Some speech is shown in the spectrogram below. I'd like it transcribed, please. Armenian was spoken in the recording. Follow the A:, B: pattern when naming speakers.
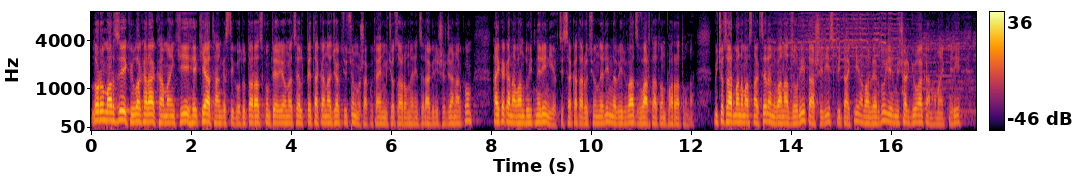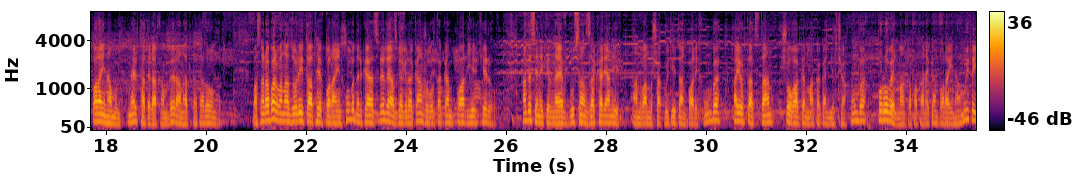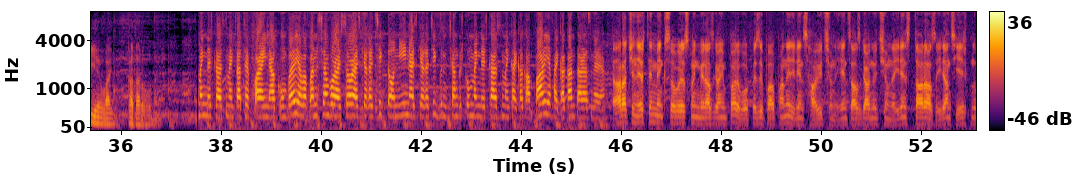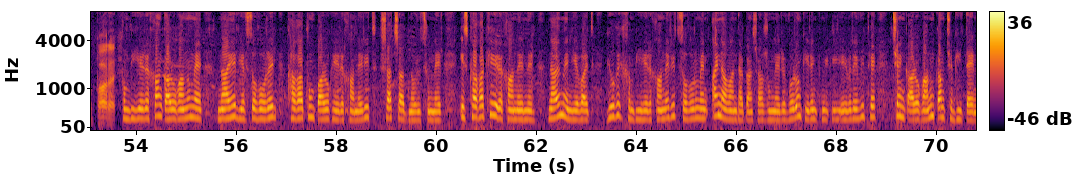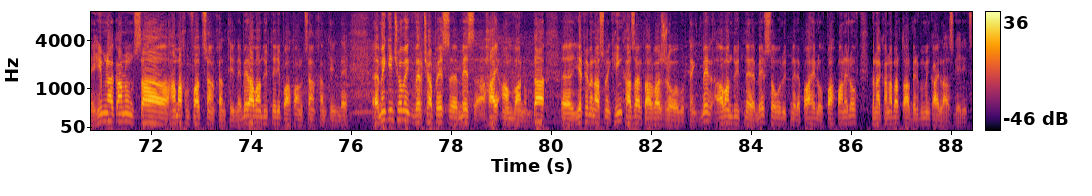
A: Լորո մարզի Գյուլակարակ համայնքի Հեքիաթ հանգստի գոտու տարածքում տեղի ունեցել պետական աջակցություն մշակութային միջոցառումներին ծրագրի շրջանակում հայկական ավանդույթներին եւ ծիսակատարություններին նվիրված Վարդատոն փառատոնը։ Միջոցառմանը մասնակցել են Վանաձորի, Տաշիրի, Սպիտակի, Հալավերդու եւ մի շարք գյուղական համայնքների պարային համույթներ, թատերախմբեր, անհատկատարողներ։ Մասնարաբար Վանաձորի Տաթև պարային խումբը ներկայացրել է ազգագրական ժողովրդական պար երկերով։ Հանդես են եկել նաև Գուսան Զաքարյանի անվան մշակույթի տան պարի խումբը, հայորդաց տան շողական մանկական երջախումբը, որովել մանկապատանեկան պարային համույթը և այլ կատարողներ
B: մենք ներկայացնում ենք Տաթև Պարային ակումբը եւ ապա նշեմ, որ այսօր այս գեղեցիկ տոնին, այս գեղեցիկ բնության գրկում մենք ներկայացնում ենք հայկական պարը եւ հայկական տարազները։
C: Առաջին հերթին մենք սովորեցնում ենք մեր ազգային պարը, որպեսզի պահպանել իրենց հայությունը, իրենց ազգանությունը, իրենց տարազը, իրենց երկն ու պարը։
D: Խմբի երեխան կարողանում է նայել եւ սովորել քաղաքում ապրող երեխաներից շատ-շատ նորություններ։ Իսկ քաղաքի երեխաներն էլ նայում են եւ այդ գյուղի խմբի երեխաներից սովորում են այն ավանդական շարժումները, որոնք իրենք երևի թե չեն կարողանում կամ չգիտեն։
E: Հիմնականում սա համախմբվածության խնդիրն է, մեր ավանդույթների պահպանության խնդիրն է։ Մենք ինչով ենք վերջապես մեզ հայ անվանում։ Դա երբեմն ասում ենք 5000 տարվա ժողովուրդ ենք։ Մեր ավանդույթները, մեր սովորույթները պահելով, պահպանելով բնականաբար տարբերվում ենք այլ ազգերից։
